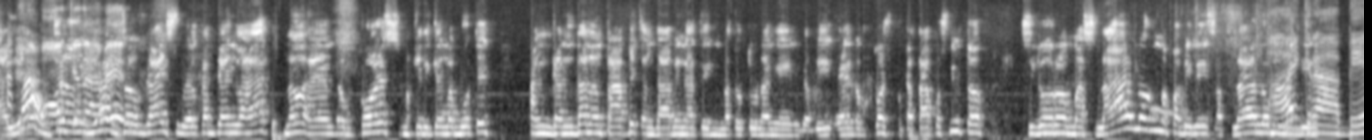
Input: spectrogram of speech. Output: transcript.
Ayan. Binubuhat So, ka yan. so guys, welcome kayong lahat. No? And of course, makinig kang mabuti. Ang ganda ng topic, ang dami nating matutunan ngayong gabi. And of course, pagkatapos nito, siguro mas lalong mapabilis at lalong Ay, maging grabe.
